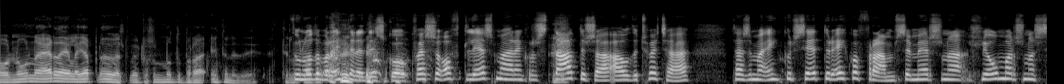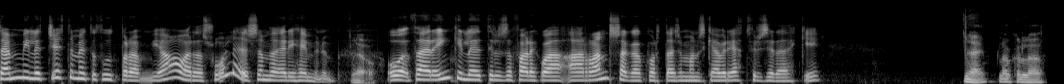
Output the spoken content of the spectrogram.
og núna er það eiginlega jafn auðveld vegna svo notur bara að Þú notar bara internetið sko, hversu oft les maður einhver statusa á the Twitter þar sem að einhver setur eitthvað fram sem er svona, hljómar svona semi-legitimate og þú ert bara, já, er það svoleiðis sem það er í heiminum? Já. og það er engin leið til þess að fara eitthvað að rannsaka hvort það sem manneski hafi rétt fyrir sér eða ekki. Nei, nákvæmlega.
